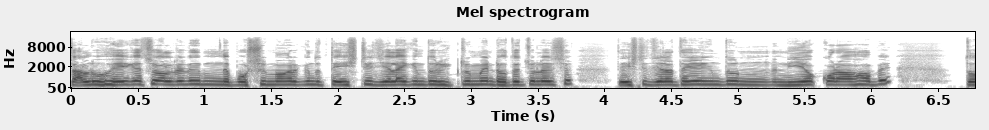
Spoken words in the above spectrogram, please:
চালু হয়ে গেছে অলরেডি পশ্চিমবঙ্গের কিন্তু তেইশটি জেলায় কিন্তু রিক্রুটমেন্ট হতে চলেছে। তেইশটি জেলা থেকে কিন্তু নিয়োগ করা হবে। তো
